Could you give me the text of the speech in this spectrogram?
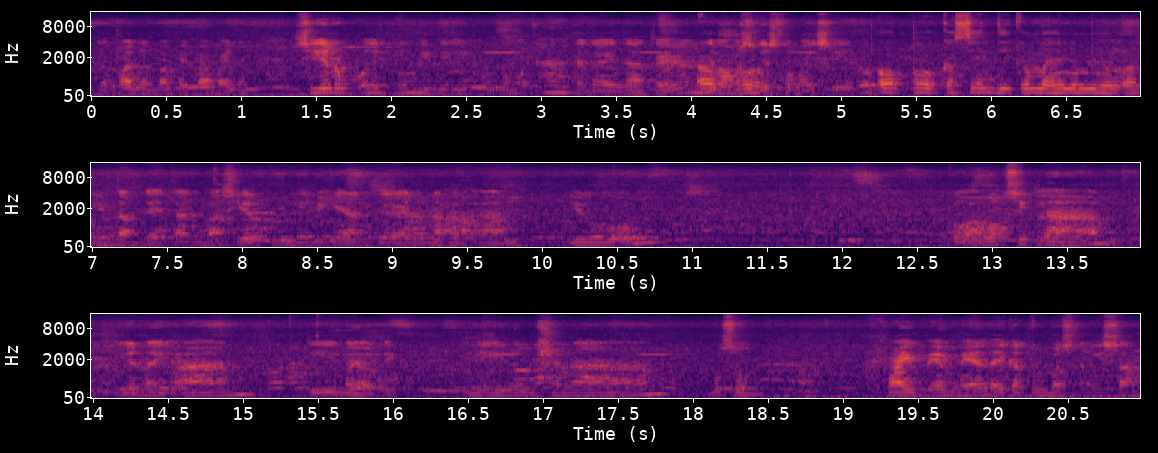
Kung paano papay-papay ng syrup ulit yung bibigay ko gamot ha, kagaya dati. Ha? Di ba mas Opo. gusto mo yung syrup? Opo, kasi hindi ko mainom yung ano. Yung tableta, di ba? Syrup yung bibigyan kagaya nung nakaraan. Yung kung amoxiclav, yan ay antibiotic. Iniinom siya ng busog. 5 ml ay katumbas ng isang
